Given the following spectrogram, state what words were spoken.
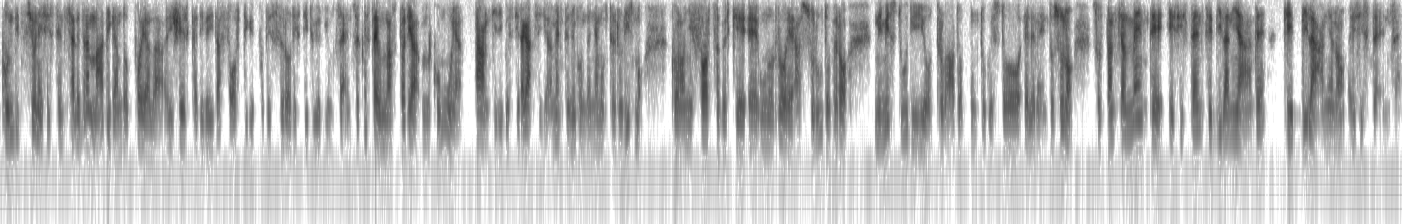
condizione esistenziale drammatica andò poi alla ricerca di verità forti che potessero restituirgli un senso e questa è una storia comune a tanti di questi ragazzi, chiaramente noi condanniamo il terrorismo con ogni forza perché è un orrore assoluto, però nei miei studi io ho trovato appunto questo elemento. Sono sostanzialmente esistenze dilaniate che dilaniano esistenze.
